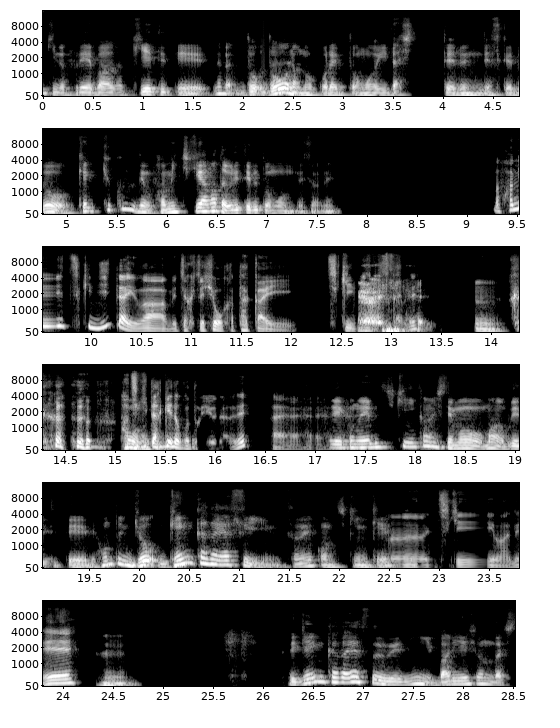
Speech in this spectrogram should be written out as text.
囲気のフレーバーが消えてて、なんかど、どうなのこれと思い出してるんですけど、結局、でもファミチキはまた売れてると思うんですよね。まあ、ファミリー付き自体はめちゃくちゃ評価高いチキンですからね。うん。はじきだけのことを言うならね。はいはいはいはい。で、この L チキに関しても、まあ、売れてて、で本当に業原価が安いんですよね、このチキン系。うん、チキンはね。うん。で、原価が安い上にバリエーション出し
